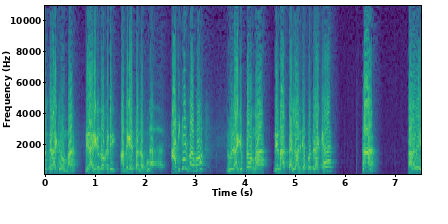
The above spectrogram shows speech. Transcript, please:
వస్తే నాకేమమ్మా? నేను అడిగింది ఒకటి అంతకేస్తాను డబ్బు. అది కాదు బాబు. నువ్వు నాకు చెప్తావమ్మా నేను నా పెళ్ళాన్ని చెప్పొద్దు లెక్క? అలాగే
